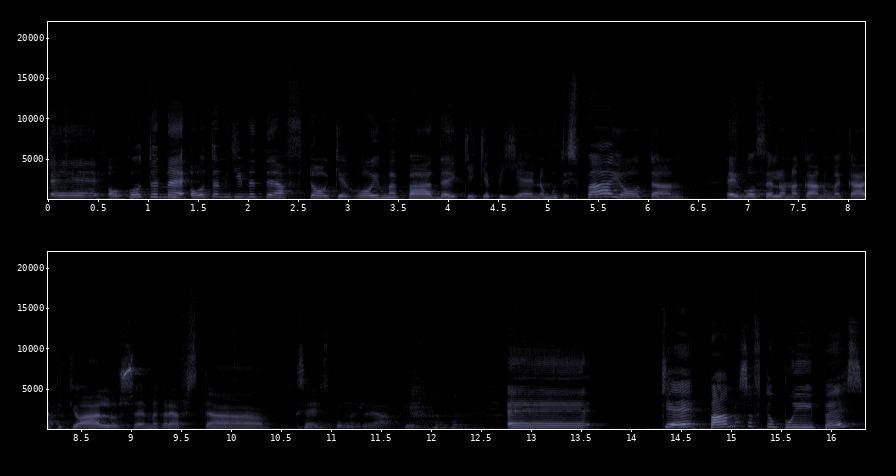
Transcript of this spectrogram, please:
Ε, οπότε ναι, όταν γίνεται αυτό και εγώ είμαι πάντα εκεί και πηγαίνω, μου τη πάει όταν εγώ θέλω να κάνουμε κάτι και ο άλλος ε, με γράφει στα... ξέρεις που με γράφει. Ε, και πάνω σε αυτό που είπες,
